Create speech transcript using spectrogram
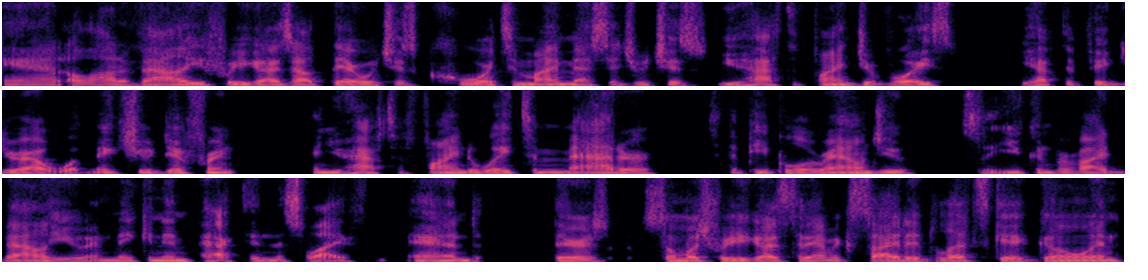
and a lot of value for you guys out there, which is core to my message, which is you have to find your voice. You have to figure out what makes you different and you have to find a way to matter to the people around you so that you can provide value and make an impact in this life. And there's so much for you guys today. I'm excited. Let's get going.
